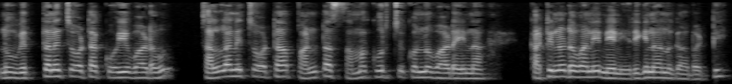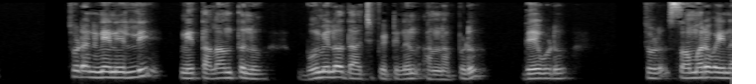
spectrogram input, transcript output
నువ్వు విత్తని చోట కోయివాడవు చల్లని చోట పంట సమకూర్చుకున్న వాడైన కఠినుడు అని నేను ఎరిగినాను కాబట్టి చూడండి నేను వెళ్ళి నీ తలాంతును భూమిలో దాచిపెట్టినను అన్నప్పుడు దేవుడు చూడు సోమరువైన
